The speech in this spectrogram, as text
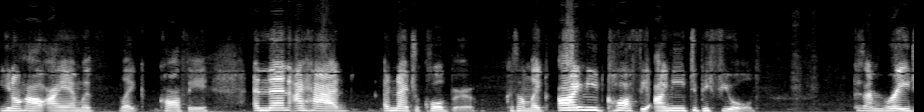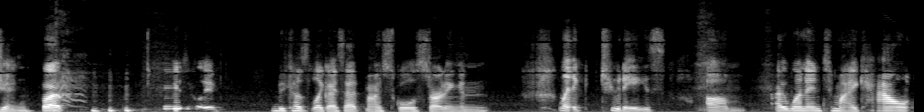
you know how I am with like coffee, and then I had a nitro cold brew because I'm like I need coffee. I need to be fueled because I'm raging. But basically, because like I said, my school is starting in like two days. Um, I went into my account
